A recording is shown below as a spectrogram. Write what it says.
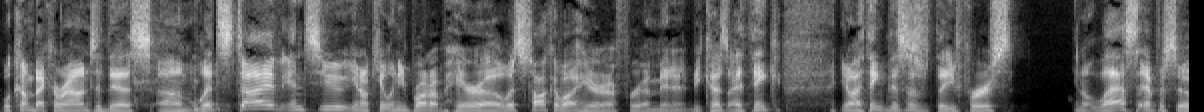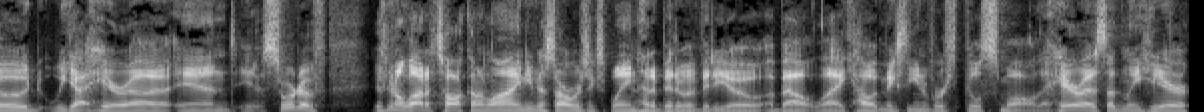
we'll come back around to this. Um, let's dive into you know, Caitlin, you brought up Hera. Let's talk about Hera for a minute because I think, you know, I think this is the first you know, last episode we got Hera, and it sort of there's been a lot of talk online. Even Star Wars Explained had a bit of a video about like how it makes the universe feel small. That Hera is suddenly here,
